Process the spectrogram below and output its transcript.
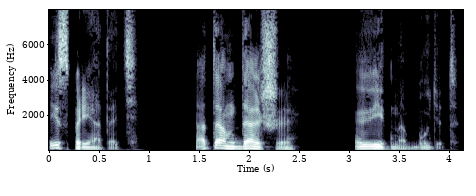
и спрятать, а там дальше видно будет.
